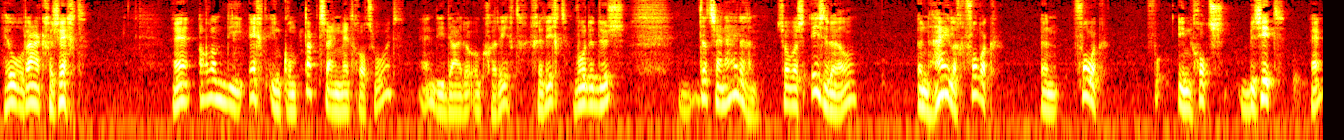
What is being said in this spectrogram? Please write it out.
heel raak gezegd. He, allen die echt in contact zijn met Gods woord, en die daardoor ook gericht, gericht worden dus, dat zijn heiligen. Zoals Israël een heilig volk, een volk in Gods bezit. He,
